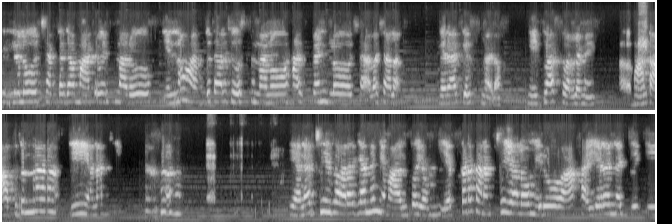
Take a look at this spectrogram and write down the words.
పిల్లలు చక్కగా మాట వింటున్నారు. ఎన్నో అద్భుతాలు చూస్తున్నాను. హస్బెండ్లో చాలా చాలా మిరాకిల్స్ మేడం. మీ క్లాస్ వల్లనే. మాకు ఆపుతున్న ఈ ఎనర్జీ. ఎనర్జీ ద్వారాగానే మేము ఆగిపోయాం. ఎక్కడ కనెక్ట్ చేయాలో మీరు ఆ హయ్యర్ ఎనర్జీకి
